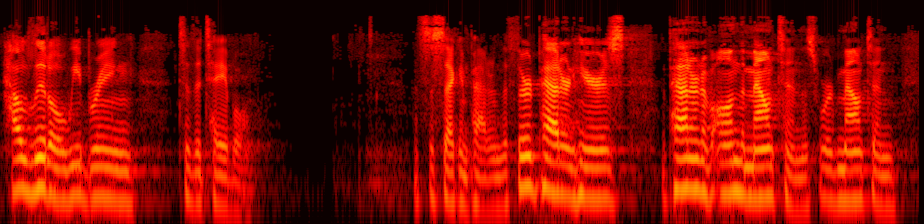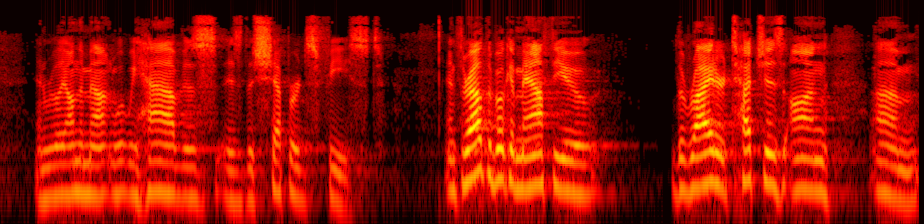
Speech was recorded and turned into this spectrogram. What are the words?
how little we bring to the table. That's the second pattern. The third pattern here is the pattern of on the mountain, this word mountain. And really, on the mountain, what we have is, is the shepherd's feast. And throughout the book of Matthew, the writer touches on, um,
